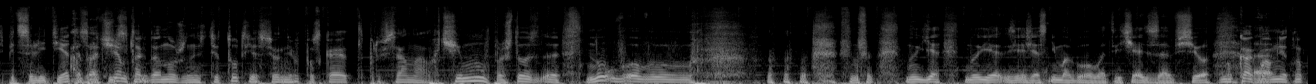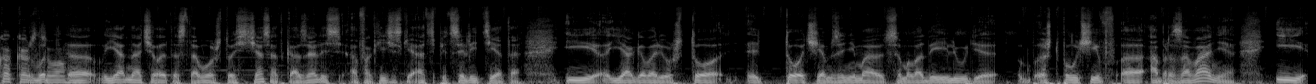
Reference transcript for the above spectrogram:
Специалитет. А зачем тогда нужен институт, если он не выпускает профессионалов? Почему? Про что? Э, ну, ну, я, ну я, я сейчас не могу вам отвечать за все. Ну, как вам а, нет? Ну, как кажется вот, вам? Э, я начал это с того, что сейчас отказались а, фактически от специалитета. И я говорю, что э, то, чем занимаются молодые люди, что получив э, образование, и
